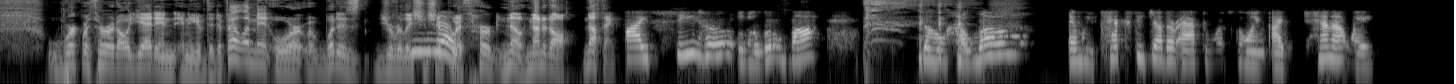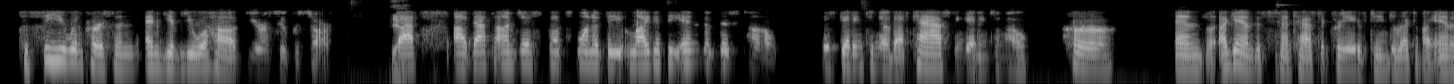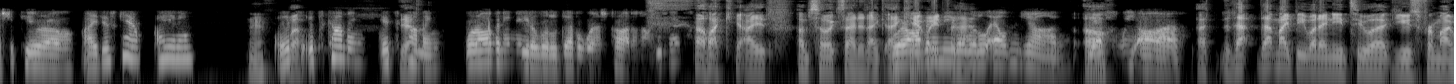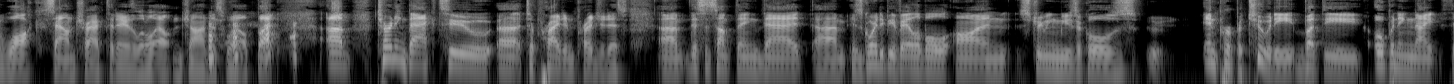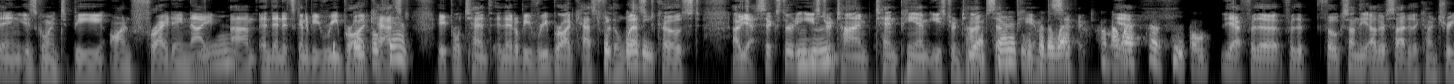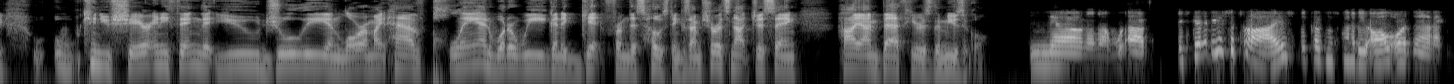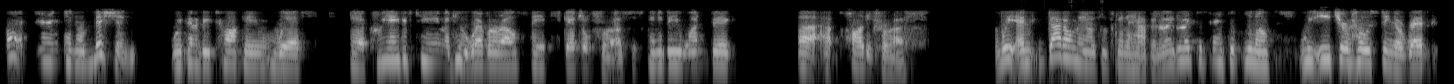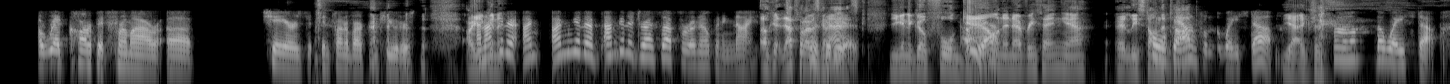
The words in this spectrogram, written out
work with her at all yet in any of the development, or what is your relationship No. with her? No, none at all. Nothing. I see her in a little box. So hello, and we text each other afterwards, going, "I cannot wait to see you in person and give you a hug. You're a superstar." Yeah. That's I, that's I'm just that's one of the light at the end of this tunnel is getting to know that cast and getting to know her. And again, this fantastic creative team directed by Anna Shapiro. I just can't, I, you know, Yeah. it's Well, it's coming. It's Yeah. coming. We're all going to need a little Devil Wears Prada, don't you think? Oh, I can't. I, I'm so excited. I, I We're all can't going to need a little Elton John. Oh. Yes, we are. That, that that might be what I need to uh, use for my walk soundtrack today, is a little Elton John as well. but um, turning back to uh, to Pride and Prejudice, um, this is something that um, is going to be available on streaming musicals in perpetuity. But the opening night thing is going to be on Friday night, Yeah. um, and then it's going to be April rebroadcast 10th. April 10th, and it'll be rebroadcast for the West Coast. Oh yeah, 6:30 Mhm. Eastern time, 10 p.m. Eastern time, yeah, 7 p.m. for the West, Pacific. for the yeah. West Coast people. Yeah, for the for the folks on the other side of the country, can you share anything that you, Julie, and Laura might have planned? What are we going to get from this hosting? Because I'm sure it's not just saying, "Hi, I'm Beth. Here's the musical." No, no, no. Uh, it's going to be a surprise because it's going to be all organic. But during intermission, we're going to be talking with the creative team and whoever else they've scheduled for us. It's going to be one big uh, party for us. We and God only knows what's going to happen. I'd like to think that you know we each are hosting a red a red carpet from our uh, chairs in front of our computers. Are you and I'm going to? I'm I'm gonna I'm gonna dress up for an opening night. Okay, that's what I was going to it is. ask. You're going to go full Oh, yeah. gown and everything, yeah? At least on the top. down from the waist up. Yeah, exactly. From the waist up.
